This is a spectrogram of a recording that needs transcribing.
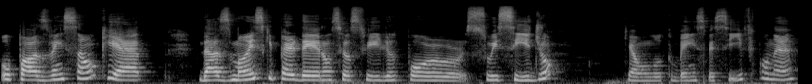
O pós-venção, que é das mães que perderam seus filhos por suicídio, que é um luto bem específico, né?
